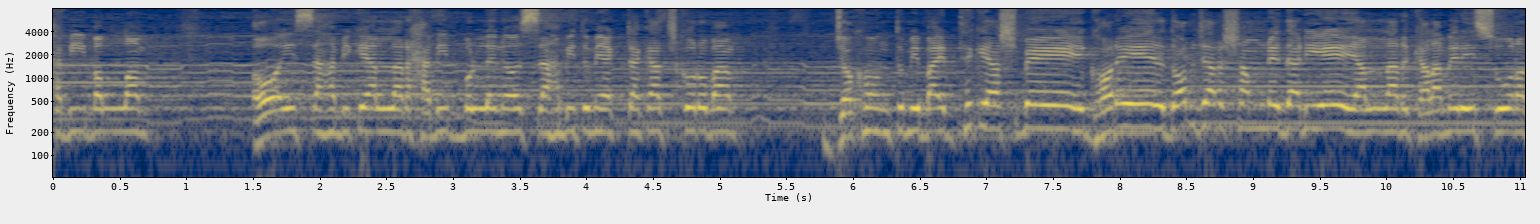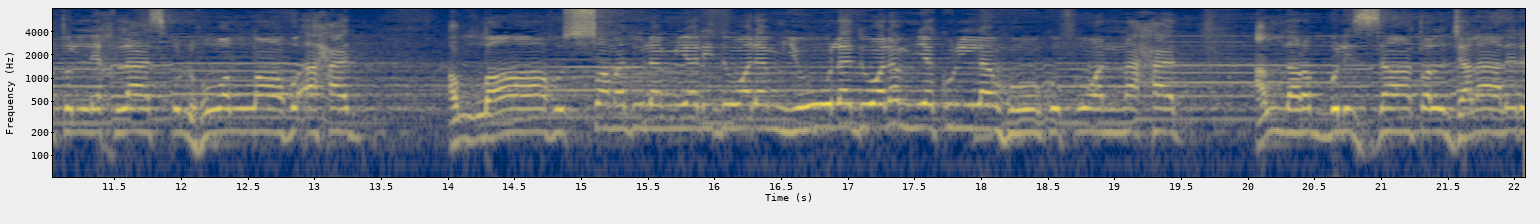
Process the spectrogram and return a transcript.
হাবিব আল্লাহ ওই সাহাবিকে আল্লাহর হাবিব বললেন, ও সাহাবি, তুমি একটা কাজ করবা। যখন তুমি বাইর থেকে আসবে, ঘরের দরজার সামনে দাঁড়িয়ে আল্লাহর কালামের এই সূরাতুল ইখলাস, কুল হুয়াল্লাহু আহাদ। আল্লাহুস সামাদু লাম ইয়ালিদ ওয়া লাম ইউলাদ ইয়াকুল লাহু কুফুয়ান আহাদ। আল্লাহ রব্বুল ইজাতল জালালের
